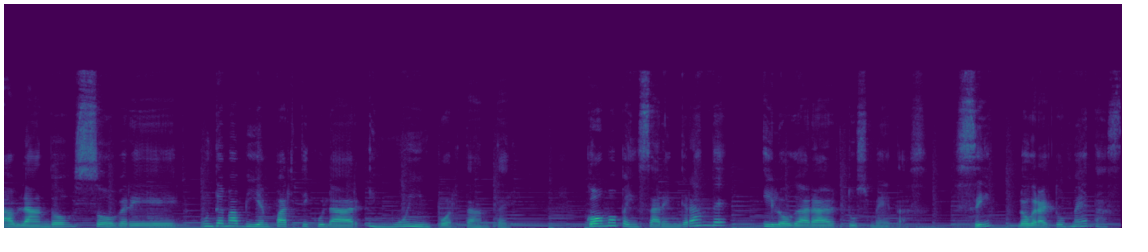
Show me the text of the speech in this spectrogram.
hablando sobre un tema bien particular y muy importante. Cómo pensar en grande y lograr tus metas. Sí, lograr tus metas.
